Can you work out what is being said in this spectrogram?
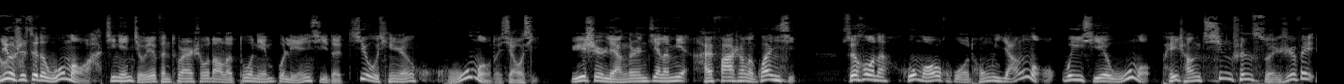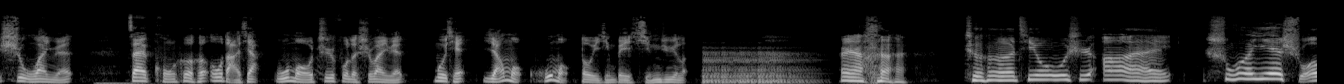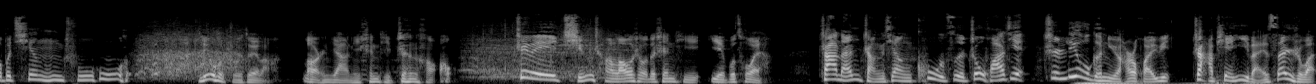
六十岁的吴某啊，今年九月份突然收到了多年不联系的旧情人胡某的消息，于是两个人见了面，还发生了关系。随后呢，胡某伙同杨某威胁吴某赔偿青春损失费十五万元，在恐吓和殴打下，吴某支付了十万元。目前，杨某、胡某都已经被刑拘了。哎呀！哈哈这就是爱，说也说不清楚。六十岁了，老人家你身体真好。这位情场老手的身体也不错呀。渣男长相酷似周华健，致六个女孩怀孕，诈骗一百三十万。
